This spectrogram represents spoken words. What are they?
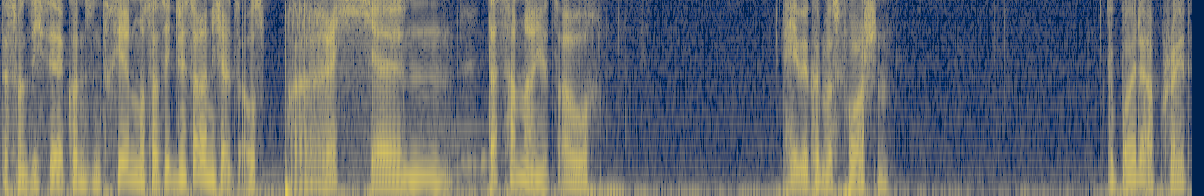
dass man sich sehr konzentrieren muss, dass sie die Sache nicht als ausbrechen. Das haben wir jetzt auch. Hey, wir können was forschen. Gebäude-Upgrade.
